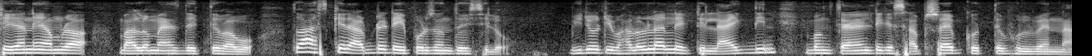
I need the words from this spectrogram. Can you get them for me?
সেখানে আমরা ভালো ম্যাচ দেখতে পাবো। তো আজকের আপডেট এই পর্যন্তই ছিল। ভিডিওটি ভালো লাগলে একটি লাইক দিন এবং চ্যানেলটিকে সাবস্ক্রাইব করতে ভুলবেন না।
